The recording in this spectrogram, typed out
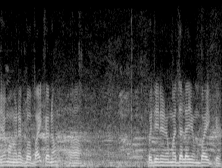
Yan mga nagbabike ano. Ah, pwede na lang madala yung bike. Eh.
